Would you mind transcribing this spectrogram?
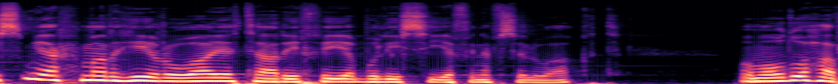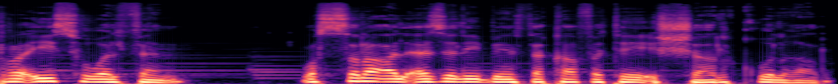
اسمي أحمر هي رواية تاريخية بوليسية في نفس الوقت. وموضوعها الرئيس هو الفن والصراع الأزلي بين ثقافتي الشرق والغرب.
